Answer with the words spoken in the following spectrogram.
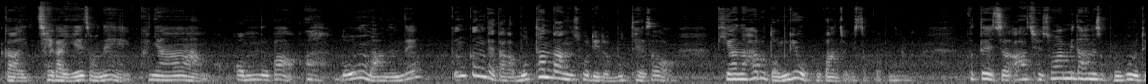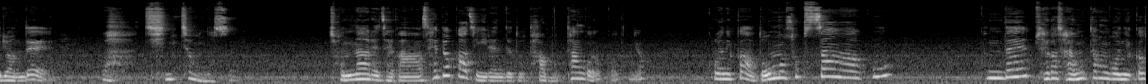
그러니까 제가 예전에 그냥 업무가 아, 너무 많은데 끙끙대다가 못한다는 소리를 못해서 기한을 하루 넘기고 보고한 적이 있었거든요. 그때 진짜 아 죄송합니다 하면서 보고를 드렸는데 와 진짜 혼났어요. 전날에 제가 새벽까지 일했는데도 다 못한 거였거든요. 그러니까 너무 속상하고 근데 제가 잘못한 거니까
